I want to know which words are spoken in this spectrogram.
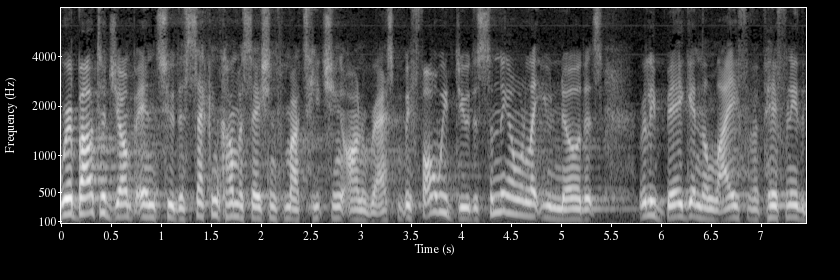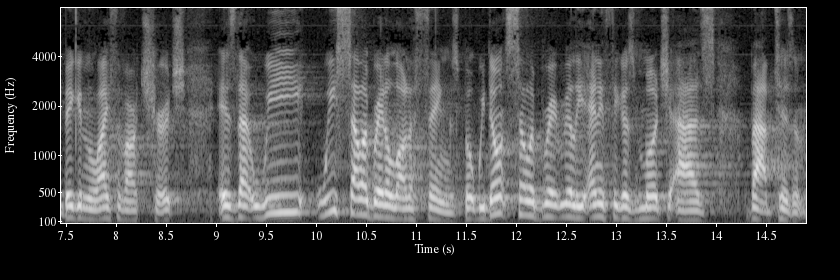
we're about to jump into the second conversation from our teaching on rest. But before we do, there's something I want to let you know that's really big in the life of Epiphany, the big in the life of our church, is that we, we celebrate a lot of things, but we don't celebrate really anything as much as baptism.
